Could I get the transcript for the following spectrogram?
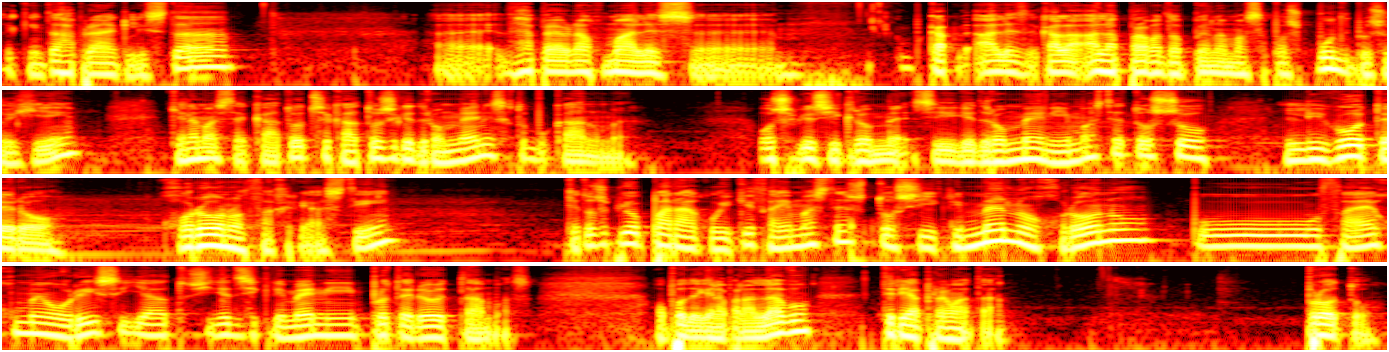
τα κινητά θα πρέπει να είναι κλειστά ε, δεν θα πρέπει να έχουμε άλλες, ε, άλλες, καλά, άλλα πράγματα που να μας απασπούν την προσοχή και να είμαστε 100% συγκεντρωμένοι σε αυτό που κάνουμε. Όσο πιο συγκεντρωμένοι είμαστε τόσο λιγότερο χρόνο θα χρειαστεί και τόσο πιο παραγωγικοί θα είμαστε στο συγκεκριμένο χρόνο που θα έχουμε ορίσει για, το, για τη συγκεκριμένη προτεραιότητά μας. Οπότε για να παραλάβω, τρία πράγματα. Πρώτο,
